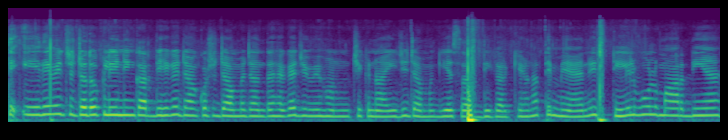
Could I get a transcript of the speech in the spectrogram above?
ਤੇ ਇਹਦੇ ਵਿੱਚ ਜਦੋਂ ਕਲੀਨਿੰਗ ਕਰਦੀ ਹੈਗੇ ਜਾਂ ਕੁਝ ਜੰਮ ਜਾਂਦਾ ਹੈਗਾ, ਜਿਵੇਂ ਹੁਣ ਚਿਕਨਾਈ ਜੀ ਜੰਮ ਗਈ ਹੈ ਸਰਦੀ ਕਰਕੇ, ਹਨਾ? ਤੇ ਮੈਂ ਇਹਨੂੰ ਸਟੀਲ ਵੂਲ ਮਾਰਦੀ ਆ,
